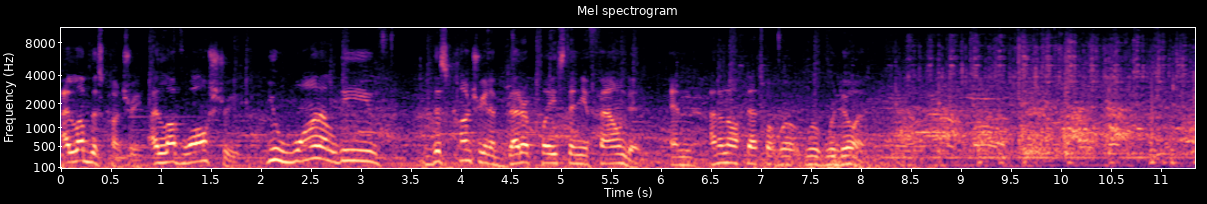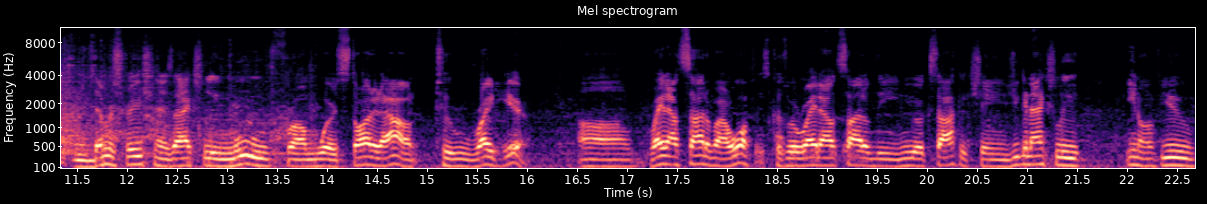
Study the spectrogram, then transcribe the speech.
I love this country. I love Wall Street. You want to leave this country in a better place than you found it. And I don't know if that's what we're, we're, we're doing. The demonstration has actually moved from where it started out to right here, uh, right outside of our office, because we're right outside of the New York Stock Exchange. You can actually, you know, if you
